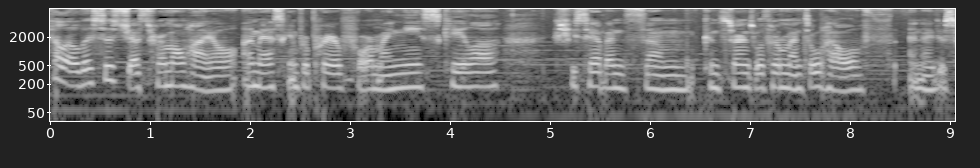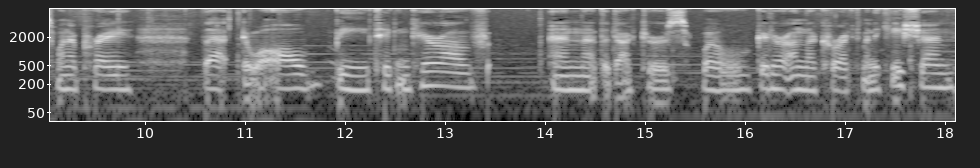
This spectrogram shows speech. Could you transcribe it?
Hello, this is Jess from Ohio. I'm asking for prayer for my niece, Kayla. She's having some concerns with her mental health, and I just want to pray that it will all be taken care of and that the doctors will get her on the correct medication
